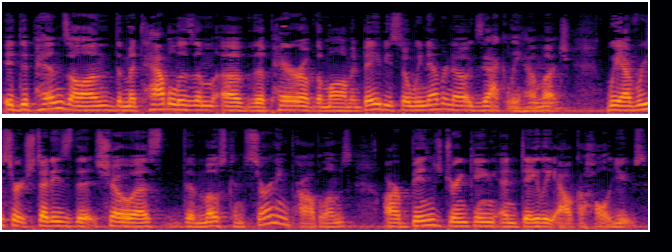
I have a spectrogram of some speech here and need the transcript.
It depends on the metabolism of the pair of the mom and baby, so we never know exactly how much. We have research studies that show us the most concerning problems are binge drinking and daily alcohol use.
